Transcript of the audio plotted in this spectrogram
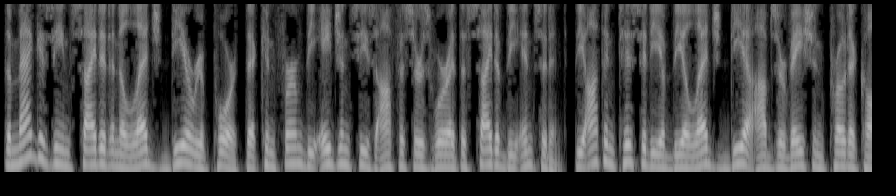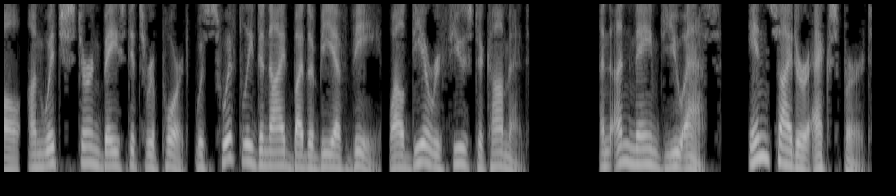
The magazine cited an alleged DIA report that confirmed the agency's officers were at the site of the incident. The authenticity of the alleged DIA observation protocol, on which Stern based its report, was swiftly denied by the BFV, while DIA refused to comment. An unnamed U.S. insider expert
